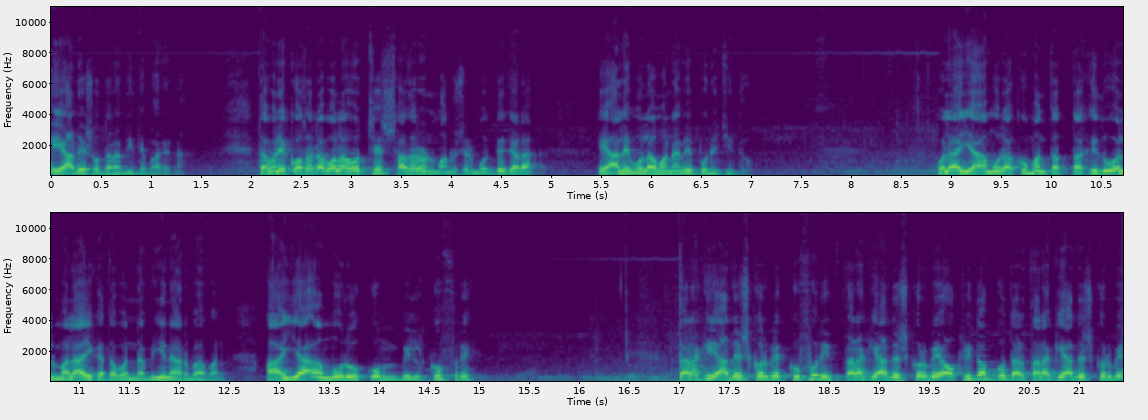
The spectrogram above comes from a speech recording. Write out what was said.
এই আদেশও তারা দিতে পারে না। তার মানে কথাটা বলা হচ্ছে সাধারণ মানুষের মধ্যে যারা এই আলেম ওলামা নামে পরিচিত। ওলা ইয়া আমুরাকুম আন তাত্তাখিদু আল মালাইকাতা বন্নাবিয়িন আর বাবান আ ইয়া আমুরুকুম বিল কুফরে। তারা কি আদেশ করবে কুফুরির? তারা কি আদেশ করবে অকৃতজ্ঞতার? তারা কি আদেশ করবে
